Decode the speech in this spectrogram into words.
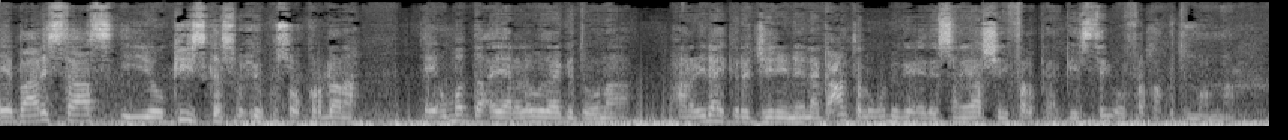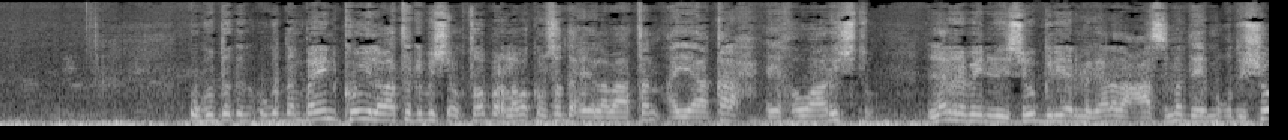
ee baaristaas iyo kiiskaas wixii ku soo kordhana ee ummadda ayaa lala wadaagi doonaa. Waxaana ilahay ka rajaynayna in gacanta lagu dhigo eedaysanayaashii falka geystay oo falka ku tilmaamnaa ugu dambayn koo iyo labaatanka bisha oktoobar laba kun saddex iyo labaatan ayaa qarax ay khawaarijtu la rabeen inay soo geliyaan magaalada caasimadda ee muqdisho.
